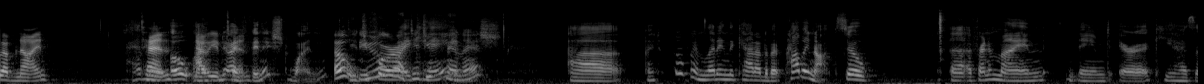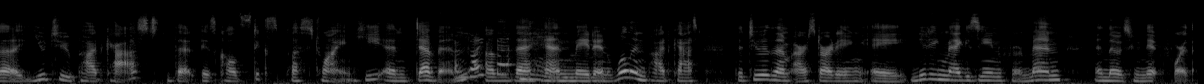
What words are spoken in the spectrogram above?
have nine. I have ten. No, oh, Now I, you have I ten. finished one. Oh, Did you? Before I Did you finish? Uh, I don't know if I'm letting the cat out of bed. Probably not. So, uh, a friend of mine named Eric, he has a YouTube podcast that is called Sticks Plus Twine. He and Devin like of the name. Handmade and Woolen podcast, the two of them are starting a knitting magazine for men and those who knit for them.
